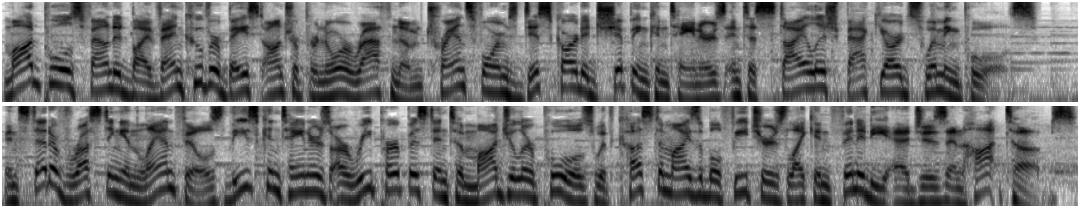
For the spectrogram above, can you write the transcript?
Mod Pools founded by Vancouver-based entrepreneur Rathnam transforms discarded shipping containers into stylish backyard swimming pools. Instead of rusting in landfills, these containers are repurposed into modular pools with customizable features like infinity edges and hot tubs.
